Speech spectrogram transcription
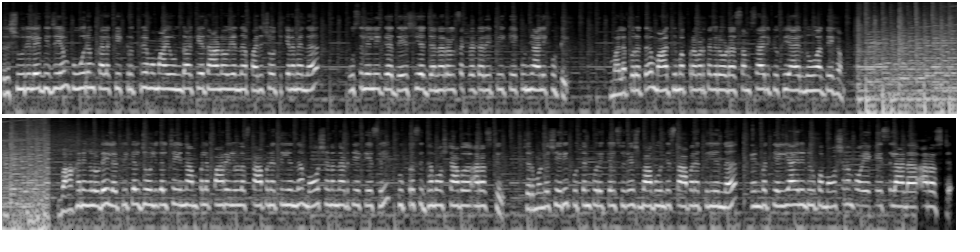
തൃശൂരിലെ വിജയം പൂരം കലക്കി കൃത്രിമമായി ഉണ്ടാക്കിയതാണോ എന്ന് പരിശോധിക്കണമെന്ന് മുസ്ലിം ലീഗ് ദേശീയ general secretary P K Kunhalikutty. മലപ്പുറത്ത് മാധ്യമപ്രവർത്തകരോട് സംസാരിക്കുകയായിരുന്നു അദ്ദേഹം. വാഹനങ്ങളുടെ ഇലക്ട്രിക്കൽ ജോലികൾ ചെയ്യുന്ന അമ്പലപ്പാറയിലുള്ള സ്ഥാപനത്തിൽ നിന്ന് മോഷണം നടത്തിയ കേസിൽ കുപ്രസിദ്ധ മോഷ്ടാവ് അറസ്റ്റിൽ. ചെറുമുണ്ടശ്ശേരി പുത്തൻപുരയ്ക്കൽ സുരേഷ് ബാബുവിന്റെ സ്ഥാപനത്തിൽ നിന്ന് എൺപത്തി അയ്യായിരം രൂപ മോഷണം പോയ കേസിലാണ് അറസ്റ്റ്.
